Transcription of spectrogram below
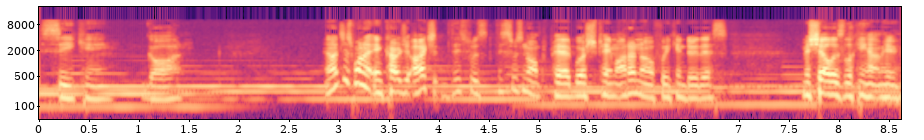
seeking God? And I just want to encourage you. I actually, this was this was not prepared, worship team. I don't know if we can do this. Michelle is looking at me.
